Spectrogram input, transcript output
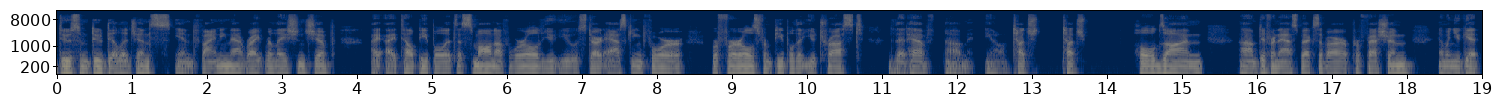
do some due diligence in finding that right relationship. I, I tell people it's a small enough world. You you start asking for referrals from people that you trust that have um, you know touch touch holds on um, different aspects of our profession. And when you get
